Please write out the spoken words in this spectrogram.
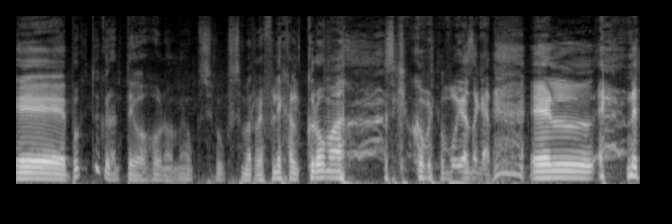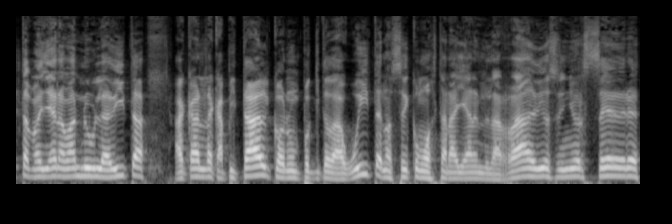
Eh, ¿Por qué estoy con anteojos? No, me- se, me refleja el croma, así que me lo voy a sacar. El- en esta mañana más nubladita, acá en la capital, con un poquito de agüita. No sé cómo están allá en la radio, señor Cedre.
